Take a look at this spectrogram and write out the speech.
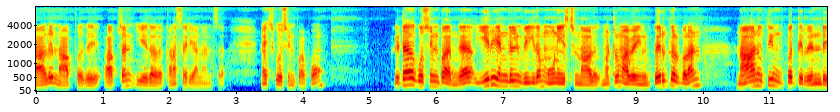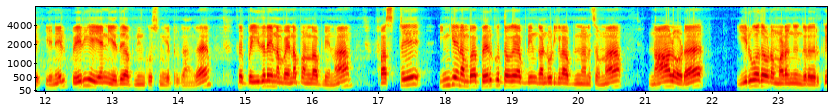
நாலு நாற்பது. ஆப்ஷன் ஏதோ அதற்கான சரியான ஆன்சர் நெக்ஸ்ட் கொஸ்டின் பார்ப்போம். எட்டாவது கொஸ்டின் பாருங்கள் இரு எண்களின் விகிதம் மூணு இஸ்டு நாலு மற்றும் அவைகளின் பெருக்கல் பலன் நானூற்றி முப்பத்தி ரெண்டு எனில் பெரிய எண் எது அப்படின்னு கொஸ்டின் கேட்டிருக்காங்க. ஸோ இப்போ இதில் நம்ம என்ன பண்ணலாம் அப்படின்னா ஃபஸ்ட்டு இங்கே நம்ம பெருக்குத்தொகை அப்படின்னு கண்டுபிடிக்கலாம் அப்படின்னு நினச்சோம்னா நாலோட இருபதோட மடங்குங்கிறதுக்கு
